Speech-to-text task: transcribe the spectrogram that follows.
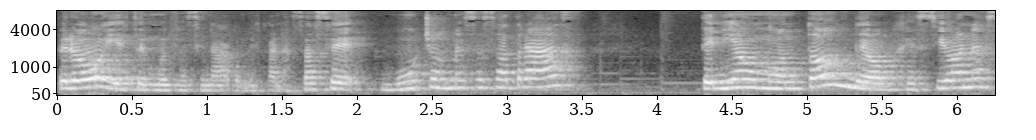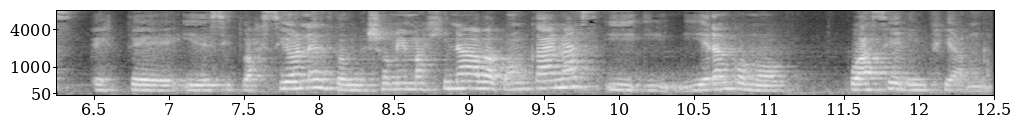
Pero hoy estoy muy fascinada con mis canas. Hace muchos meses atrás tenía un montón de objeciones este, y de situaciones donde yo me imaginaba con canas y, eran como casi el infierno.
